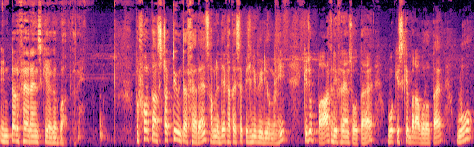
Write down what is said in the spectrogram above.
interference की अगर बात करें तो फॉर कंस्ट्रक्टिव इंटरफेरेंस हमने देखा था इससे पिछली वीडियो में ही कि जो पाथ डिफरेंस होता है, वो किसके बराबर होता है? वो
